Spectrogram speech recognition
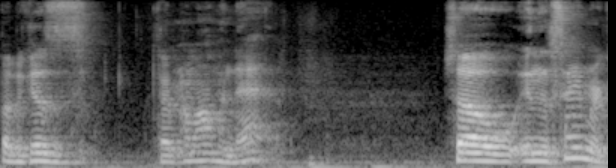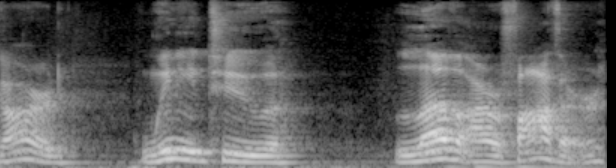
but because they're my mom and dad. So, in the same regard, we need to love our Father,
